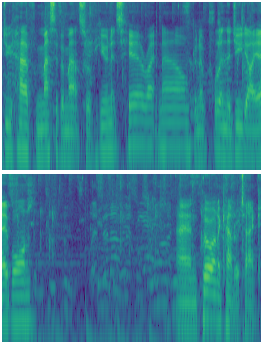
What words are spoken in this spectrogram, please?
Do you have massive amounts of units here right now. I'm going to pull in the GDI Airborne. And put on a counterattack.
